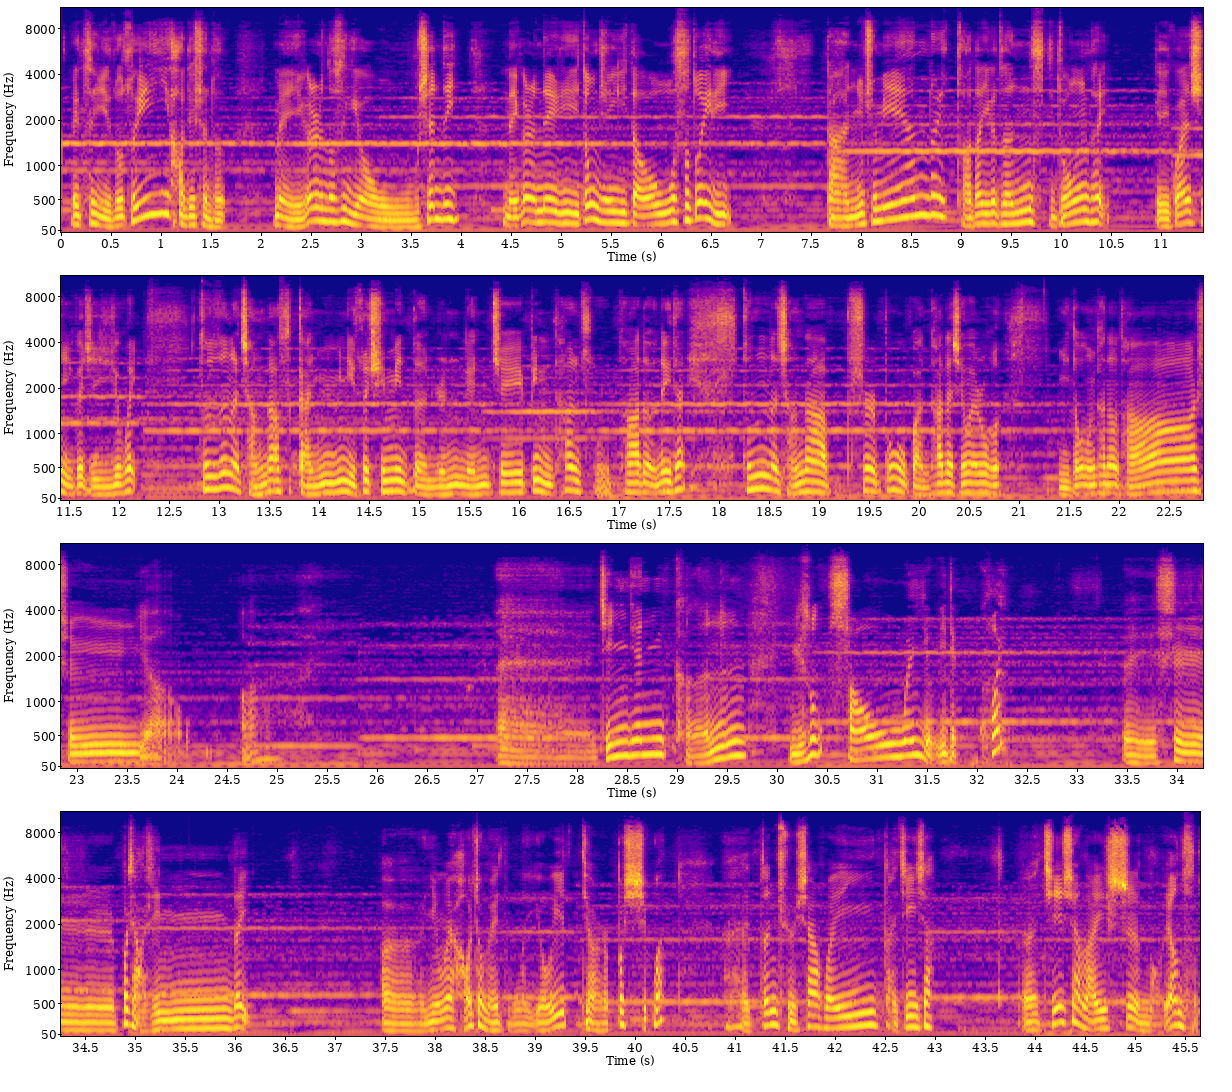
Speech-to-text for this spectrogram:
为自己做最好的选择。每个人都是有限的，每个人的动机都是对的。敢于去面对，找到一个真实的状态，给关系一个机会。真正的强大是敢于与你最亲密的人连接，并探索他的内在。真正的强大是不管他的行为如何，你都能看到他需要爱。今天可能语速稍微有一点快，呃，是不小心的。呃，因为好久没读了，有一点儿不习惯。呃，争取下回改进一下。呃，接下来是老样子，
